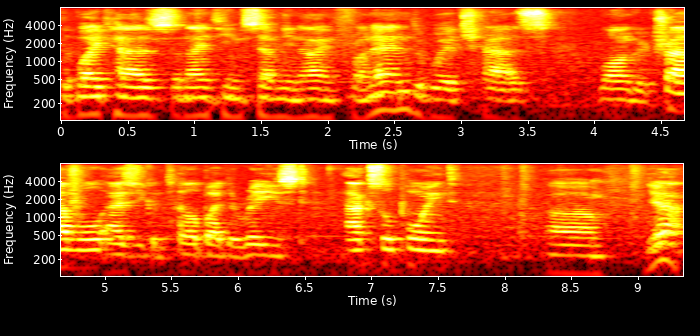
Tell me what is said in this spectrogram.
The bike has a 1979 front end which has longer travel as you can tell by the raised axle point. Um, yeah,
